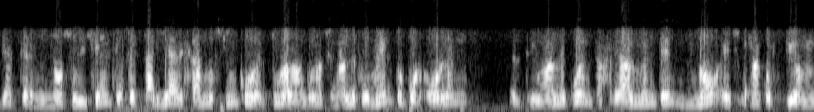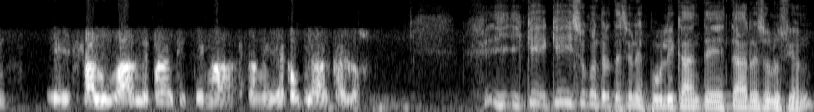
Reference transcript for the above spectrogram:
ya terminó su vigencia, se estaría dejando sin cobertura al Banco Nacional de Fomento por orden del Tribunal de Cuentas. Realmente no es una cuestión eh, saludable para el sistema esta medida cautelar, Carlos. ¿Y, qué, hizo Contrataciones Públicas ante esta resolución?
